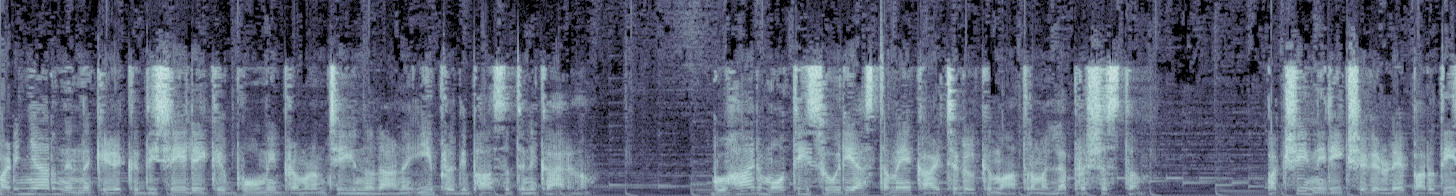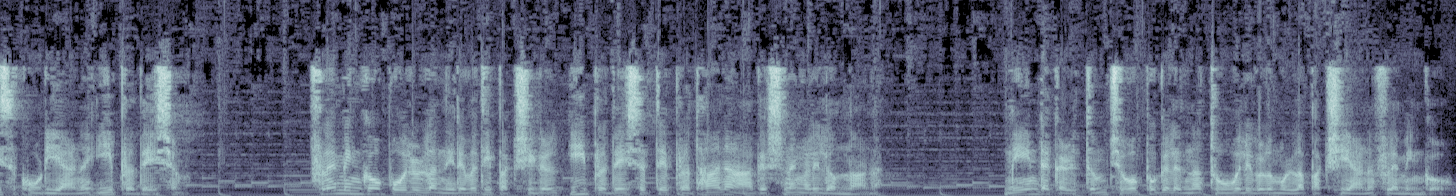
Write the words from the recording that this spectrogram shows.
പടിഞ്ഞാറ് നിന്ന് കിഴക്ക് ദിശയിലേക്ക് ഭൂമി ഭ്രമണം ചെയ്യുന്നതാണ് ഈ പ്രതിഭാസത്തിന് കാരണം. ഗുഹാർ മോത്തി സൂര്യാസ്തമയ കാഴ്ചകൾക്ക് മാത്രമല്ല പ്രശസ്തം. പക്ഷി നിരീക്ഷകരുടെ പർദീസ് കൂടിയാണ് ഈ പ്രദേശം. ഫ്ലെമിംഗോ പോലുള്ള നിരവധി പക്ഷികൾ ഈ പ്രദേശത്തെ പ്രധാന ആകർഷണങ്ങളിലൊന്നാണ്. നീണ്ട കഴുത്തും ചുവപ്പുകലെന്ന തൂവലുകളുമുള്ള പക്ഷിയാണ് ഫ്ലെമിംഗോ.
